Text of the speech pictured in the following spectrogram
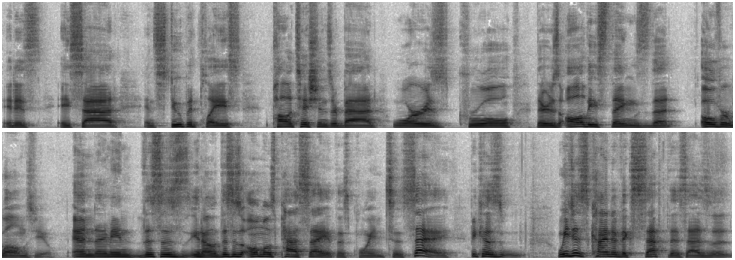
It is a sad and stupid place. Politicians are bad. War is cruel. There's all these things that overwhelms you. And I mean, this is, you know, this is almost passe at this point to say because we just kind of accept this as a,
